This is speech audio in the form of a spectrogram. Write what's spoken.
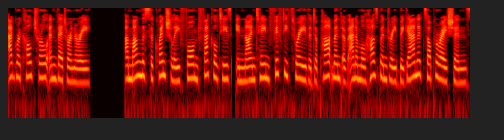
agricultural and veterinary. Among the sequentially formed faculties, in 1953 the Department of Animal Husbandry began its operations.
